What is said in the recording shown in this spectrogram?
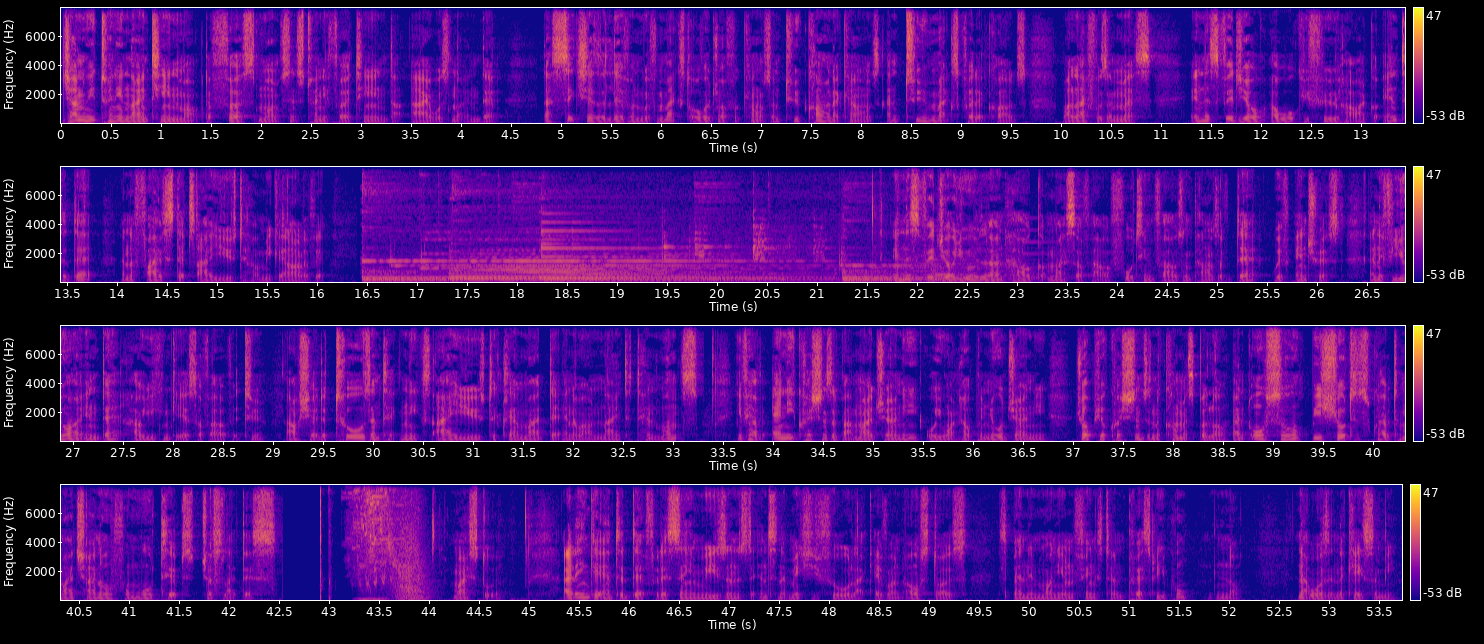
January 2019 marked the first month since 2013 that I was not in debt. That's six years of living with maxed overdraft accounts on two current accounts and two max credit cards. My life was a mess. In this video, I'll walk you through how I got into debt and the five steps I used to help me get out of it. This video, you will learn how I got myself out of £14,000 of debt with interest, and if you are in debt, how you can get yourself out of it too. I'll share the tools and techniques I use to clear my debt in around 9 to 10 months. If you have any questions about my journey or you want help in your journey, drop your questions in the comments below. And also, be sure to subscribe to my channel for more tips just like this. My story. I didn't get into debt for the same reasons the internet makes you feel like everyone else does spending money on things to impress people? No, that wasn't the case for me.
